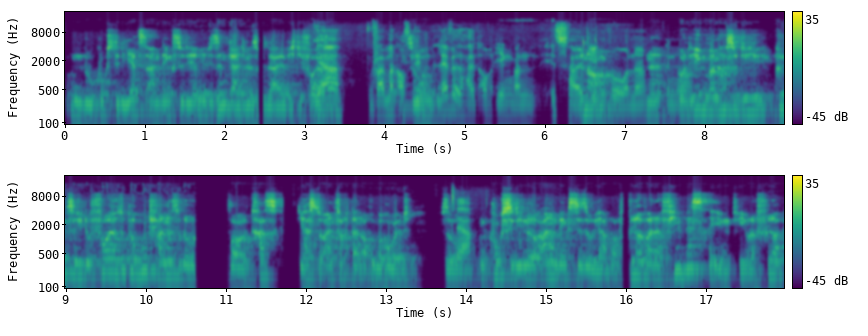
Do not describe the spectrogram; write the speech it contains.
und du guckst dir die jetzt an, denkst du dir, die sind gar nicht mehr so geil, wie ich die vorher ja, fand. Weil man auf so. dem Level halt auch irgendwann ist halt genau. irgendwo, ne? ne? Genau. Und irgendwann hast du die Künstler, die du vorher super gut fandest oder wo du boah, krass, die hast du einfach dann auch überholt. So. Ja. Und guckst du die nur noch an und denkst dir so, ja, aber früher war der viel besser irgendwie. Oder früher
